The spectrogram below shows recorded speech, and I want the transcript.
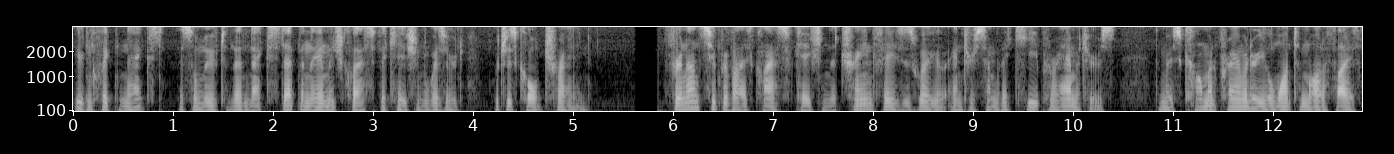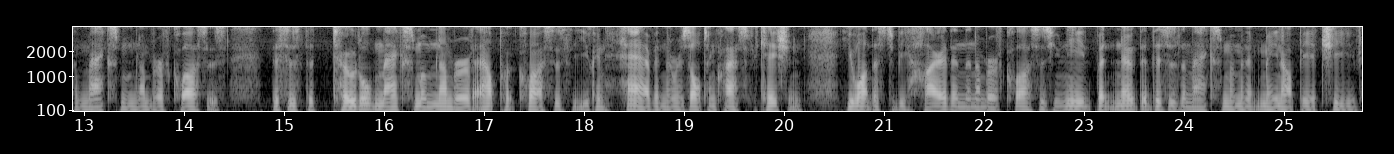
you can click Next. This will move to the next step in the image classification wizard, which is called Train. For an unsupervised classification, the train phase is where you'll enter some of the key parameters. The most common parameter you'll want to modify is the maximum number of classes. This is the total maximum number of output classes that you can have in the resulting classification. You want this to be higher than the number of classes you need, but note that this is the maximum and it may not be achieved.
